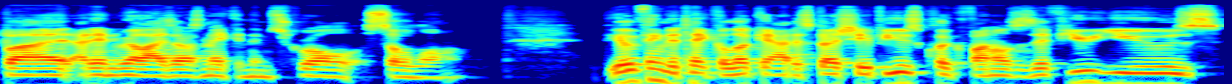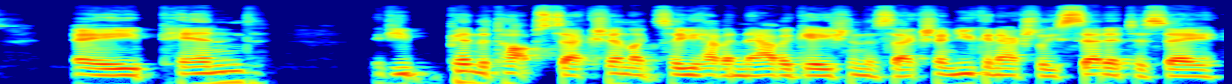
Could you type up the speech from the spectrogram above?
but I didn't realize I was making them scroll so long. The other thing to take a look at, especially if you use ClickFunnels, is if you use a pinned if you pin the top section, like say you have a navigation in the section, you can actually set it to say,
